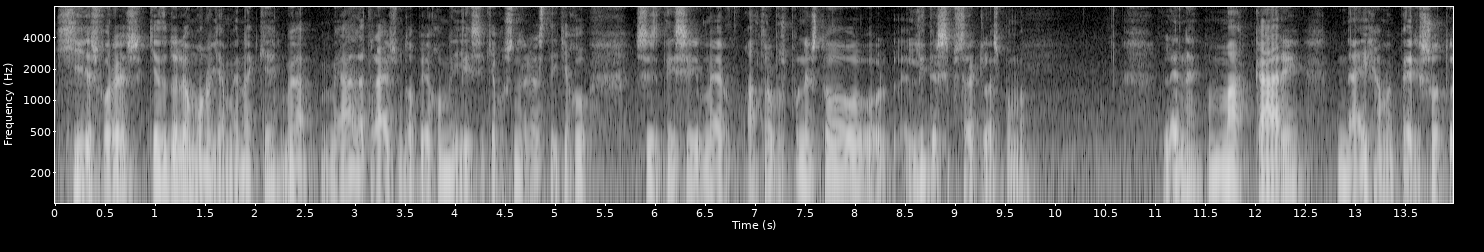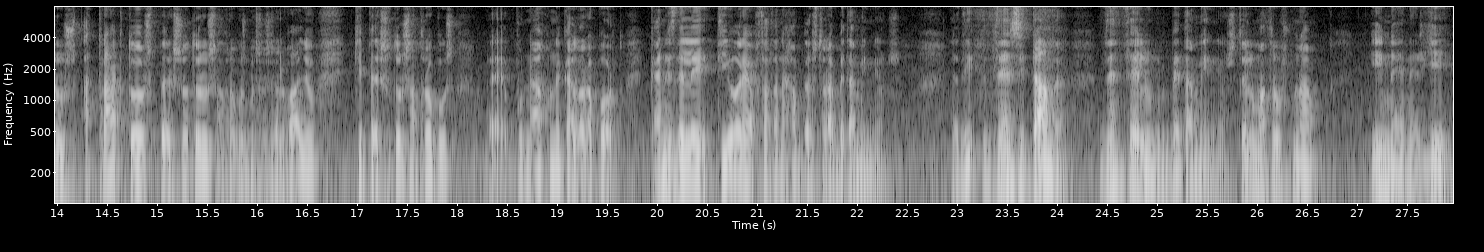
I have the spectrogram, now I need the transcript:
Χίλιες φορές, και δεν το λέω μόνο για μένα, και με, με άλλα tribes με τα οποία έχω μιλήσει και έχω συνεργαστεί και έχω συζητήσει με ανθρώπους που είναι στο leadership circle, ας πούμε, λένε μακάρι να είχαμε περισσότερους attractors, περισσότερους ανθρώπους με social value και περισσότερους ανθρώπους ε, που να έχουν καλό rapport. Κανείς δεν λέει τι ωραία που θα ήταν να είχαμε περισσότερα beta minions. Δηλαδή δεν ζητάμε, δεν θέλουν beta minions. Θέλουμε ανθρώπους που να είναι ενεργοί.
